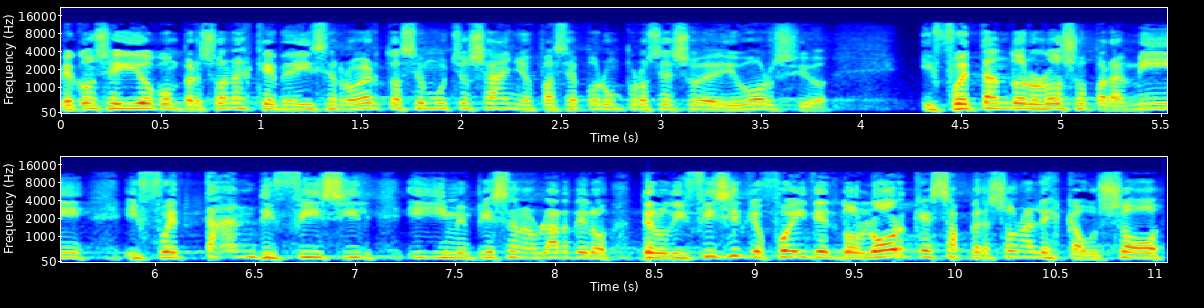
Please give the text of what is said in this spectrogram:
Me he conseguido con personas que me dicen, Roberto, hace muchos años pasé por un proceso de divorcio y fue tan doloroso para mí y fue tan difícil y, me empiezan a hablar de lo, de lo difícil que fue y del dolor que esa persona les causó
